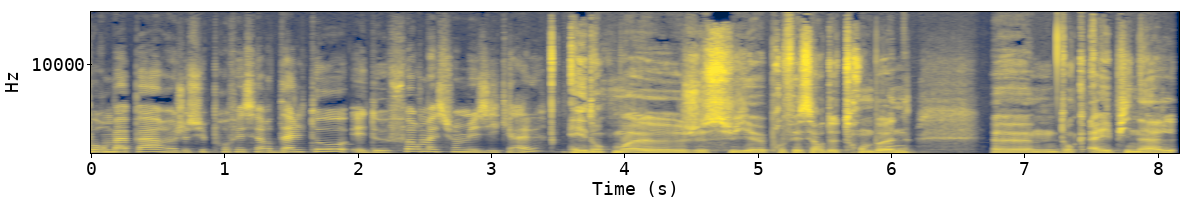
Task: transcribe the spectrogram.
Pour ma part, je suis professeur d'alto et de formation musicale. Et donc moi, euh, je suis euh, professeur de trombone, euh, donc à Épinal,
